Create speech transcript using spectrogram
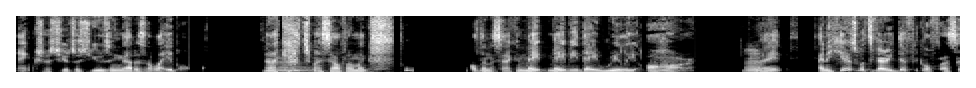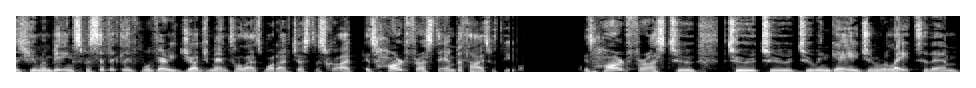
anxious. You're just using that as a label. And mm. I catch mm. myself I'm like, hold on a second. Maybe, maybe they really are. Mm. Right. And here's what's very difficult for us as human beings, specifically if we're very judgmental, as what I've just described. It's hard for us to empathize with people. It's hard for us to to to to engage and relate to them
